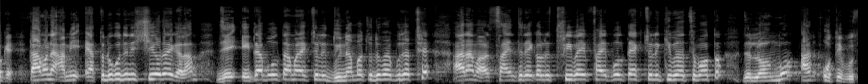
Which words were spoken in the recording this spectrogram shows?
ওকে তার মানে আমি এতটুকু জিনিস শিওর হয়ে গেলাম যে এটা বলতে আমার অ্যাকচুয়ালি দুই নাম্বার চতুর্ভাগ বোঝাচ্ছে, আর আমার sine theta equal three by five বলতে অ্যাকচুয়ালি কি বোঝাচ্ছে বলতো? যে লম্ব আর অতিভুজ।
